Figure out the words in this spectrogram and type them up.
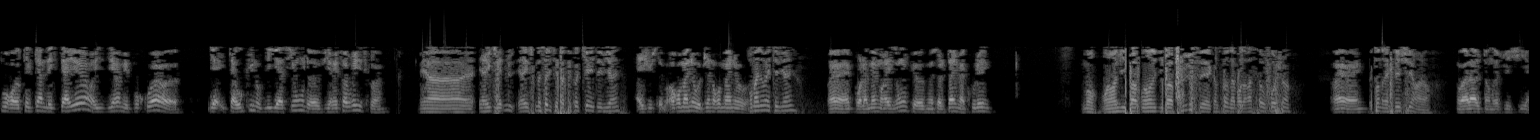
pour euh, quelqu'un de l'extérieur, il se dirait, mais pourquoi euh, t'as aucune obligation de virer Fabrice, quoi. Mais euh, Eric, Eric Smussel, il s'est passé quoi qui a été viré Et justement, Romano, John Romano. Romano a été viré? Ouais, ouais, pour la même raison que Muscle Time a coulé. Bon, on en dit pas, on en dit pas plus, et comme ça on abordera ça au prochain. Ouais, ouais. Le temps de réfléchir alors. Voilà, le temps de réfléchir.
